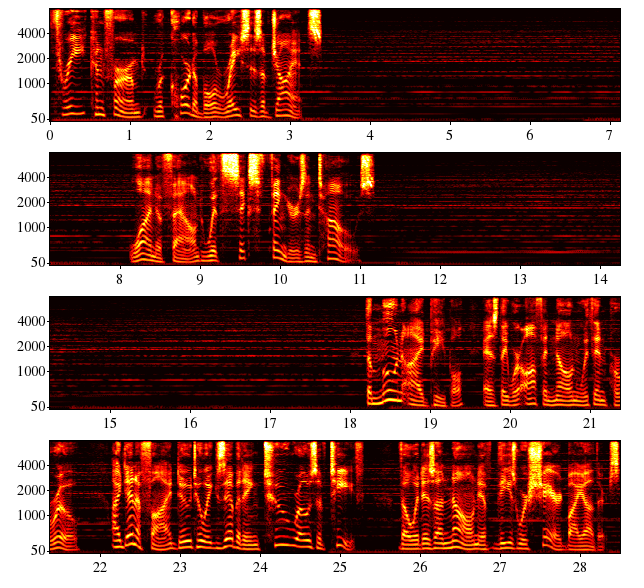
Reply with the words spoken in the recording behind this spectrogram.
three confirmed recordable races of giants. One have found with six fingers and toes. The Moon-Eyed People, as they were often known within Peru, identified due to exhibiting two rows of teeth, though it is unknown if these were shared by others.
